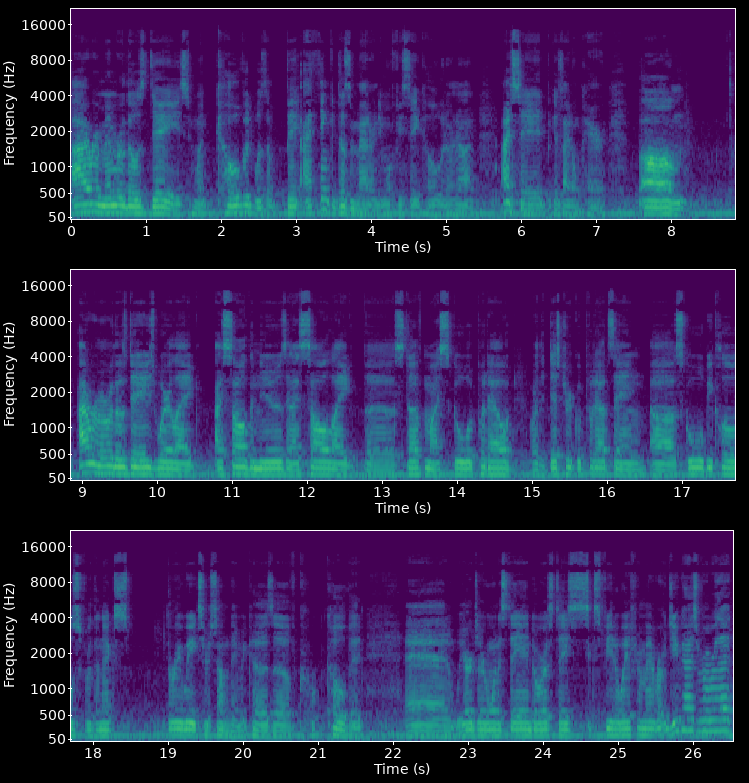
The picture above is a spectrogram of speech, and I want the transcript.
I remember those days when COVID was a big, I think it doesn't matter anymore if you say COVID or not. I say it because I don't care. Um, I remember those days where like I saw the news and I saw like the stuff my school would put out or the district would put out saying uh, school will be closed for the next three weeks or something because of COVID. And we urge everyone to stay indoors, stay six feet away from everyone. Do you guys remember that?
